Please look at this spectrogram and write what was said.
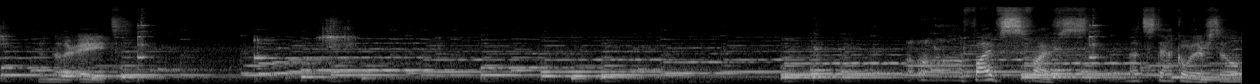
There's another eight. Uh, fives, fives. That stack over there still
